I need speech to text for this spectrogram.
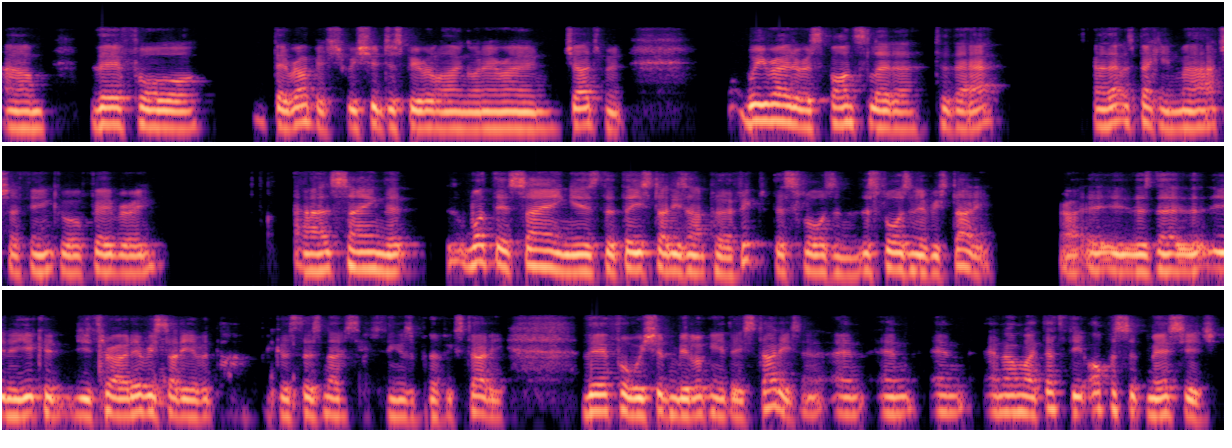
Um, therefore, they're rubbish. We should just be relying on our own judgment. We wrote a response letter to that. Uh, that was back in March, I think, or February, uh, saying that what they're saying is that these studies aren't perfect. There's flaws in there's flaws in every study, right? There's the, you know you could you throw out every study ever done because there's no such thing as a perfect study. Therefore, we shouldn't be looking at these studies. And and and and and I'm like that's the opposite message.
